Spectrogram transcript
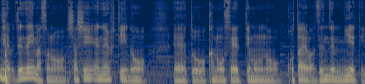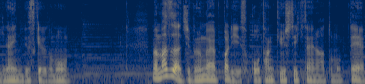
で全然今その写真 NFT の、えーと、可能性っていうものの答えは全然見えていないんですけれども、まあ、まずは自分がやっぱりそこを探求していきたいなと思って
